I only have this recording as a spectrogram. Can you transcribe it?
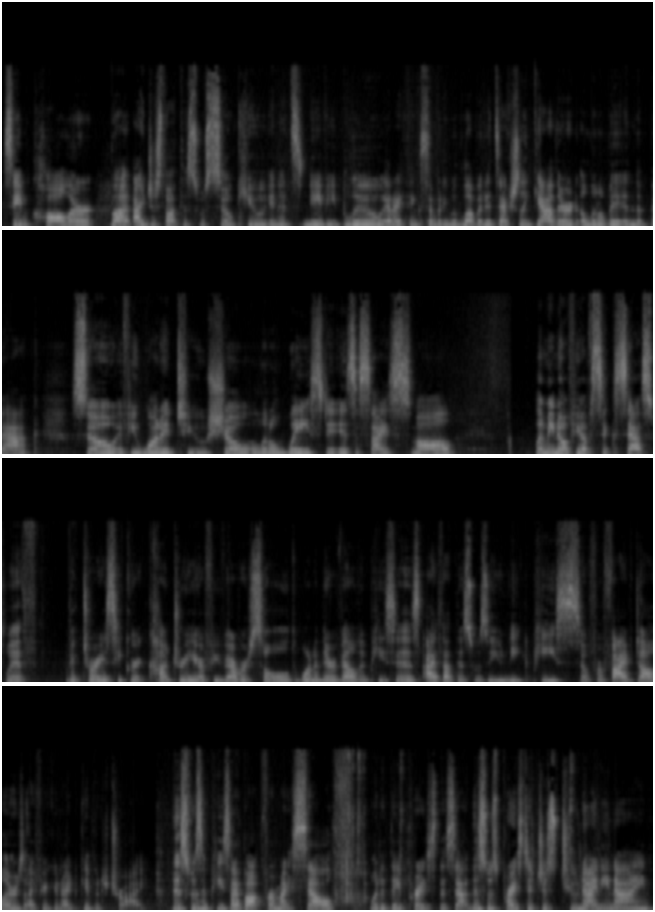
Same collar, but I just thought this was so cute and it's navy blue and I think somebody would love it. It's actually gathered a little bit in the back. So if you wanted to show a little waist, it is a size small. Let me know if you have success with Victoria's Secret Country or if you've ever sold one of their velvet pieces. I thought this was a unique piece, so for $5, I figured I'd give it a try. This was a piece I bought for myself. What did they price this at? This was priced at just $2.99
